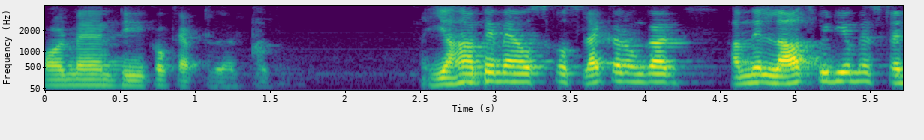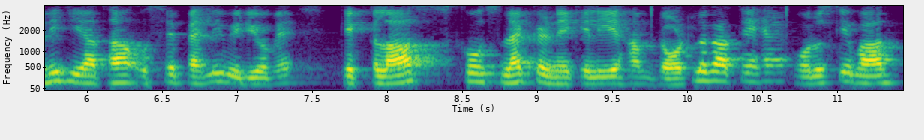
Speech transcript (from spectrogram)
और मैं डी को कैपिटल कर दूँ। यहाँ पे मैं उसको सिलेक्ट करूँगा हमने लास्ट वीडियो में स्टडी किया था, उससे पहली वीडियो में कि क्लास को सिलेक्ट करने के लिए हम डॉट लगाते हैं और उसके बाद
